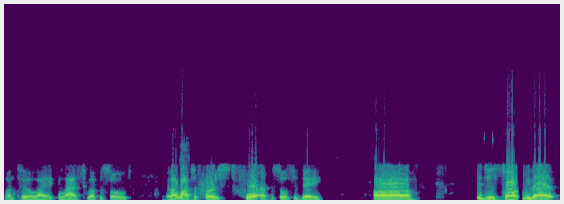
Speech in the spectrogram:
until like the last two episodes. Then I watched the first four episodes today. Uh, it just taught me that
